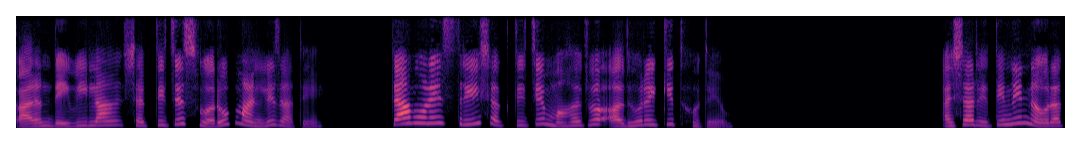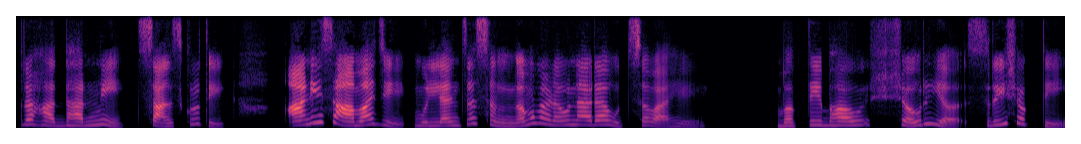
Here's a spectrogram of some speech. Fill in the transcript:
कारण देवीला शक्तीचे स्वरूप मानले जाते. त्यामुळे स्त्री शक्तीचे महत्त्व अधोरेखित होते. अशा रीतीने नवरात्र हा धार्मिक, सांस्कृतिक आणि सामाजिक मूल्यांचा संगम घडवणारा उत्सव आहे. भक्तिभाव, शौर्य, स्त्रीशक्ती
